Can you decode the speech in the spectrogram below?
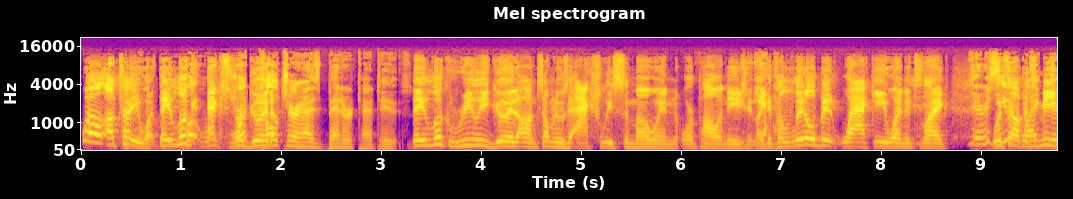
Well, I'll tell you what, they look What- extra what good. culture has better tattoos? They look really good on someone who's actually Samoan or Polynesian. Like it's a little bit wacky when it's like, "What's up? It's me."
